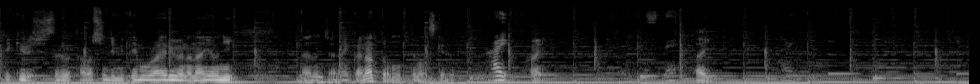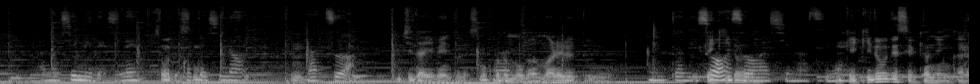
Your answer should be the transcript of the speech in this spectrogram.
うできるしそれを楽しんで見てもらえるような内容になるんじゃないかなと思ってますけど。はい。はい。ですね。はい。はい。楽しみですね。そうですね、今年のうん、夏は。一大イベントですね。子供が生まれるという、本当に。そわそわしますね。激動ですよ去年から。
